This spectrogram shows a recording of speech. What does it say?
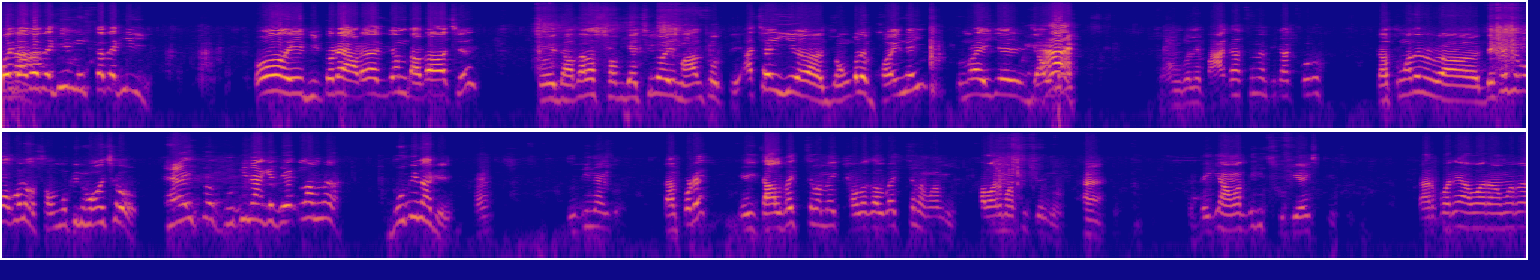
ওই দাদা দেখি মুখটা দেখি। ও এই ভিতরে আরও একজন দাদা আছে। তো ওই দাদারা সব গেছিল এই মাছ ধরতে। আচ্ছা এই জঙ্গলে ভয় নেই? তোমরা এই যে যাও। হ্যাঁ। জঙ্গলে বাঘ আছে না বিরাট বড়। তা তোমাদের দেখেছ কখনো? সম্মুখীন হয়েছো? হ্যাঁ তো দুদিন আগে দেখলাম না। দুদিন আগে? হ্যাঁ দুদিন আগে। তারপরে? এই জাল বাইছিলাম এই খেলা জাল বাইছিলাম আমি খাবার মাছের জন্য। হ্যাঁ। দেখি আমার দিকে ছুটি আসতেছে তারপরে আবার আমরা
